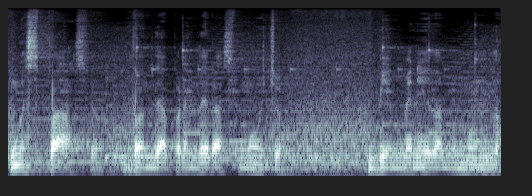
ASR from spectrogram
un espacio donde aprenderás mucho. Bienvenido a mi mundo.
